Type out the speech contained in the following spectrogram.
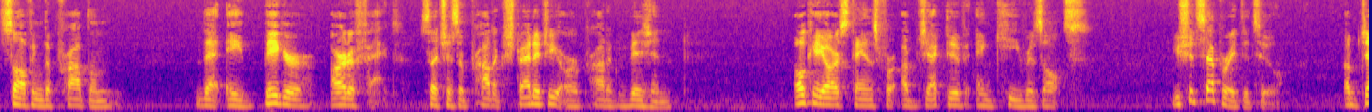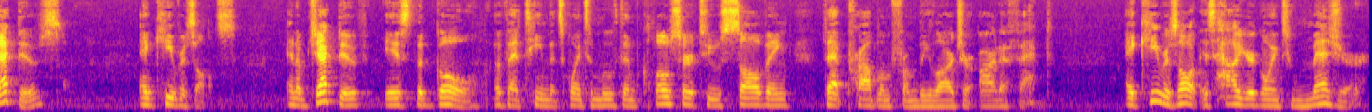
solving the problem that a bigger artifact such as a product strategy or a product vision. OKR stands for Objective and Key Results. You should separate the two objectives and key results. An objective is the goal of that team that's going to move them closer to solving that problem from the larger artifact. A key result is how you're going to measure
